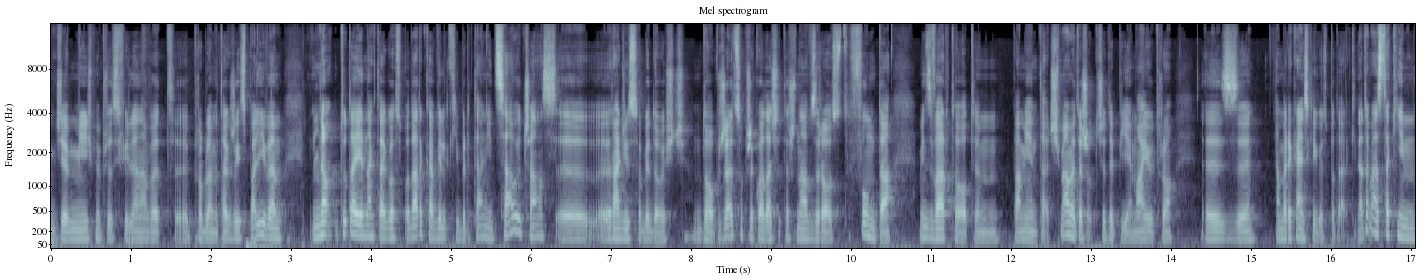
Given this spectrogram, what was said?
gdzie mieliśmy przez chwilę nawet problemy także i z paliwem, no tutaj jednak ta gospodarka Wielkiej Brytanii cały czas radzi sobie dość dobrze, co przekłada się też na wzrost funta, więc warto o tym pamiętać. Mamy też odczyty PMI jutro z amerykańskiej gospodarki. Natomiast takim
